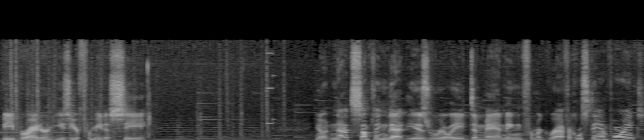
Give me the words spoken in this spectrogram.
be brighter and easier for me to see. You know, not something that is really demanding from a graphical standpoint,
